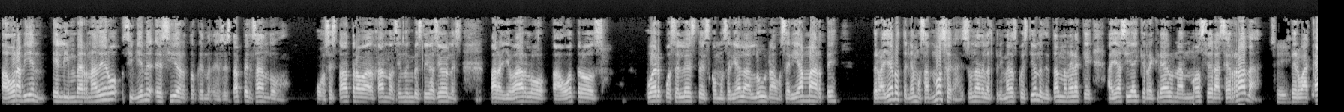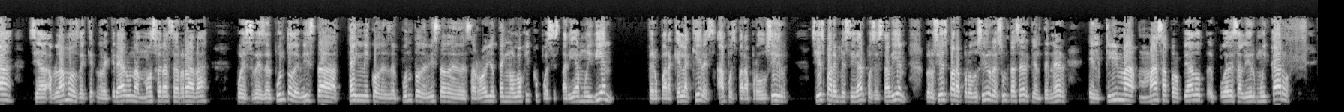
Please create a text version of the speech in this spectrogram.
Ahora bien, el invernadero, si bien es cierto que se está pensando o se está trabajando haciendo investigaciones para llevarlo a otros cuerpos celestes como sería la Luna o sería Marte, pero allá no tenemos atmósfera, es una de las primeras cuestiones, de tal manera que allá sí hay que recrear una atmósfera cerrada, Sí. pero acá, si hablamos de que recrear una atmósfera cerrada, pues desde el punto de vista técnico, desde el punto de vista de desarrollo tecnológico, pues estaría muy bien. Pero ¿para qué la quieres? Ah, pues para producir. Si es para investigar, pues está bien. Pero si es para producir, resulta ser que el tener el clima más apropiado te puede salir muy caro.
